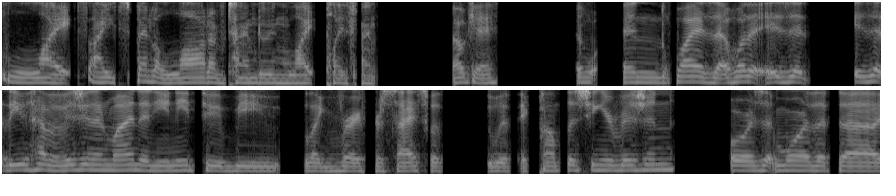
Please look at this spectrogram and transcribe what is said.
lights. I spend a lot of time doing light placement. Okay, and why is that? What is it? Is it that you have a vision in mind and you need to be like very precise with with accomplishing your vision, or is it more that uh,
